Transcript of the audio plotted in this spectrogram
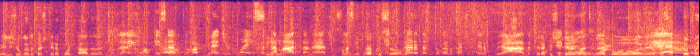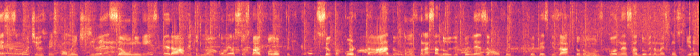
Ele jogando com a chuteira cortada, né? Sem dúvida nenhuma, porque isso deve ter uma grande influência pra marca, né? Tipo, falar assim, pô, por que, que o cara tá jogando com a chuteira furada? Será que a chuteira o não, não é tá- boa, né? É. Então foi esses os motivos principalmente de lesão. Ninguém esperava e todo mundo ficou meio assustado. Falou, o que, que aconteceu? Tá cortado? Todo mundo ficou nessa dúvida. Foi lesão. Eu fui, fui pesquisar, todo mundo ficou nessa dúvida, mas conseguiram.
